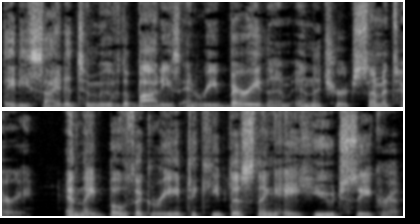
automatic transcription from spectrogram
they decided to move the bodies and rebury them in the church cemetery. And they both agreed to keep this thing a huge secret.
